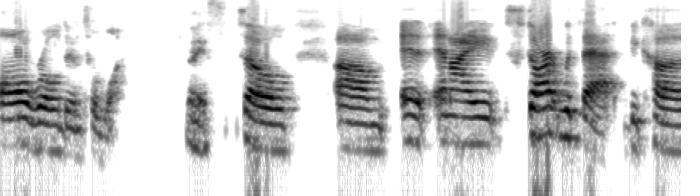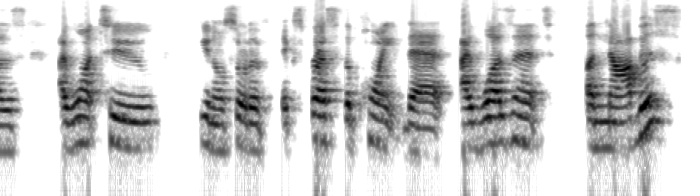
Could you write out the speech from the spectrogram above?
all rolled into one. Nice. So, um, and and I start with that because I want to, you know, sort of express the point that I wasn't a novice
